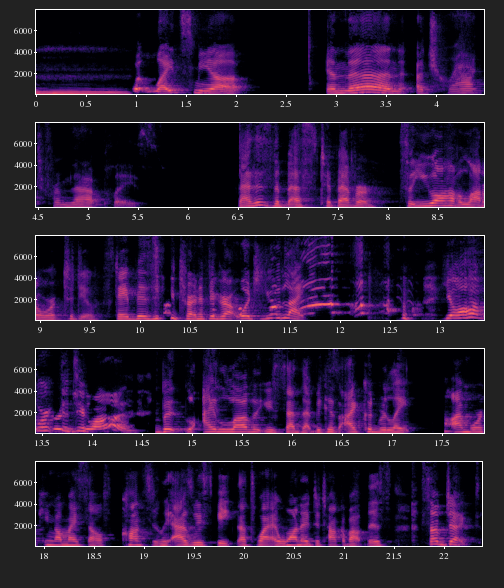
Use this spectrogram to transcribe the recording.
Mm. What lights me up and then attract from that place. That is the best tip ever. So you all have a lot of work to do. Stay busy trying to figure out what you like. you all have work to do. But I love that you said that because I could relate. I'm working on myself constantly as we speak. That's why I wanted to talk about this subject.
